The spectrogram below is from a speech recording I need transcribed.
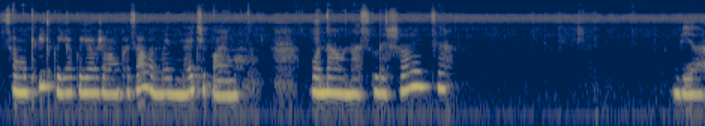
Саму квітку, як я вже вам казала, ми не чіпаємо. Вона у нас лишається біла.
